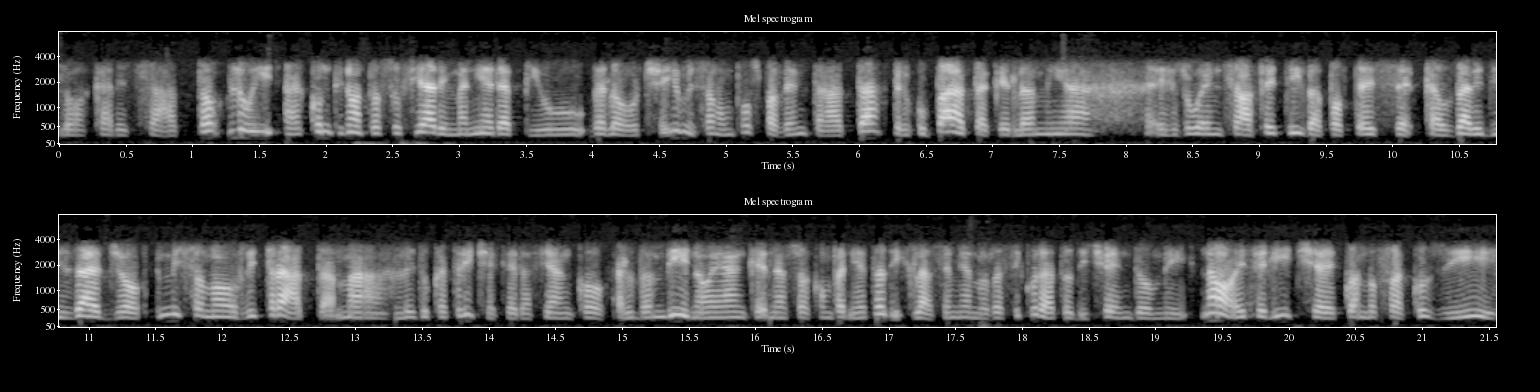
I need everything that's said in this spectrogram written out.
l'ho accarezzato. Lui ha continuato a soffiare in maniera più veloce. Io mi sono un po' spaventata, preoccupata che la mia influenza affettiva potesse causare disagio, mi sono ritratta, ma l'educatrice che era a fianco al bambino e anche nella sua accompagnata di classe mi hanno rassicurato dicendomi no, è felice quando fa così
